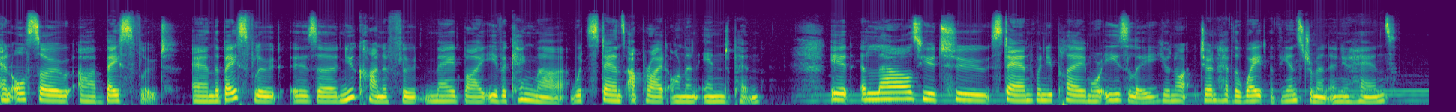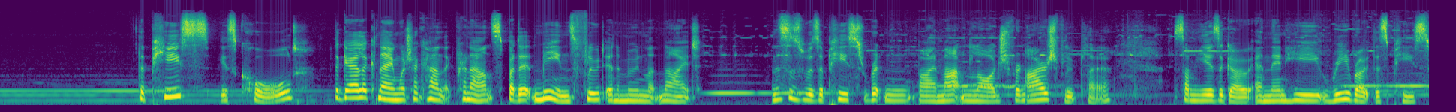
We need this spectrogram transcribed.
and also uh, bass flute. And the bass flute is a new kind of flute made by Eva Kingma, which stands upright on an end pin. It allows you to stand when you play more easily. You're not don't have the weight of the instrument in your hands. The piece is called the Gaelic name, which I can't pronounce, but it means flute in a moonlit night. This is, was a piece written by Martin Lodge for an Irish flute player some years ago, and then he rewrote this piece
